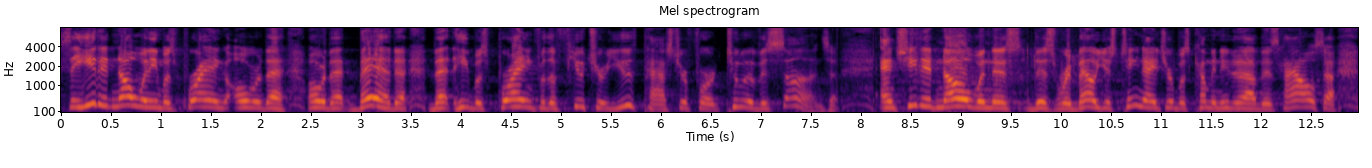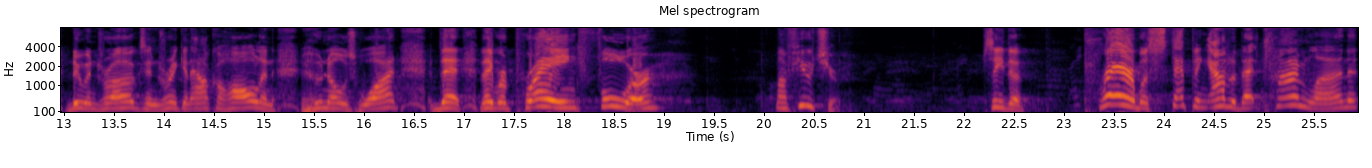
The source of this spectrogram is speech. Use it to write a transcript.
See, he didn't know when he was praying over that, over that bed that he was praying for the future youth pastor for two of his sons. And she didn't know when this, this rebellious teenager was coming in and out of this house, uh, doing drugs and drinking alcohol and who knows what, that they were praying for my future. See, the, prayer was stepping out of that timeline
